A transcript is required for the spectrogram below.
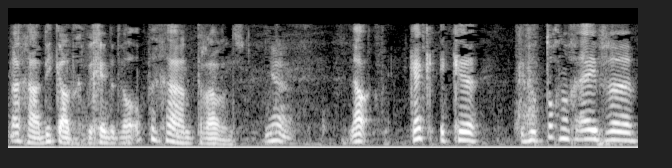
Dan gaat, die kant begint het wel op te gaan, trouwens. Ja. Nou, kijk, ik, eh, ik wil toch nog even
